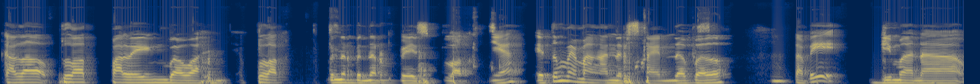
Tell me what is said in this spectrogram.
kalau plot paling bawah plot bener-bener base plotnya itu memang understandable. Tapi gimana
